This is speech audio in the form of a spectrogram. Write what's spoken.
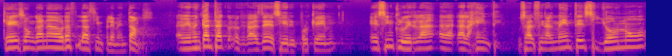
que son ganadoras, las implementamos. A mí me encanta lo que acabas de decir, porque es incluir a, a la gente. O sea, finalmente, si yo no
